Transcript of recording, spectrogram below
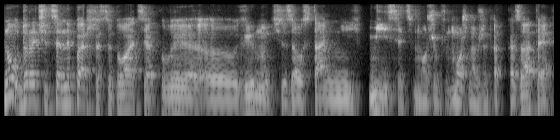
Ну до речі, це не перша ситуація, коли е, гинуть за останній місяць, може можна вже так казати.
